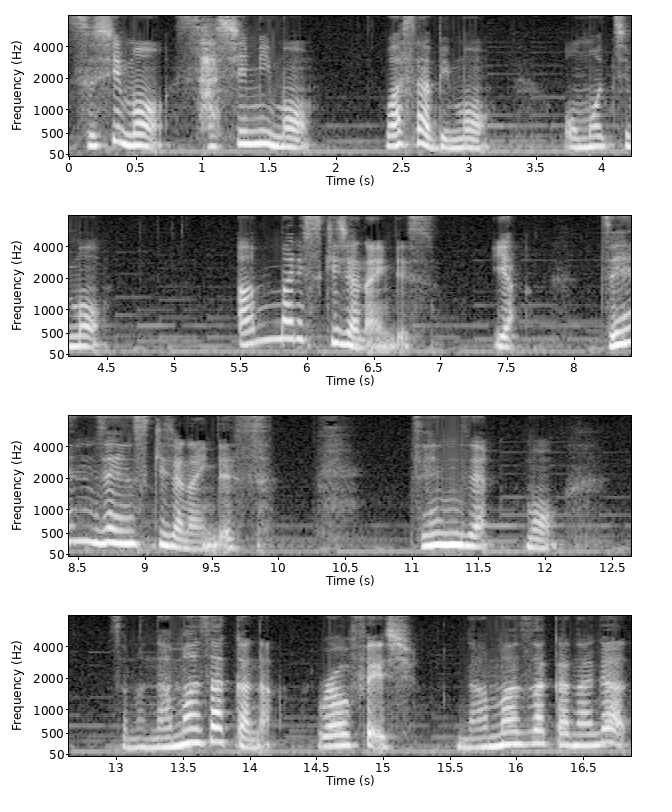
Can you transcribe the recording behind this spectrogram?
寿司も刺身もわさびもお餅もあんまり好きじゃないんです。いや全然好きじゃないんです。全然。もうその生魚 raw fish 生魚が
